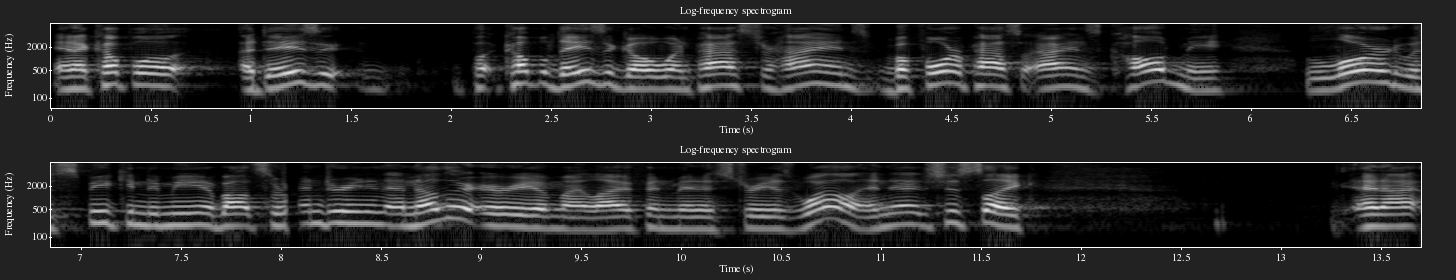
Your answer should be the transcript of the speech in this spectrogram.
And a couple of days, a couple days ago, when Pastor Hines, before Pastor Hines called me, the Lord was speaking to me about surrendering another area of my life in ministry as well. And it's just like, and I,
